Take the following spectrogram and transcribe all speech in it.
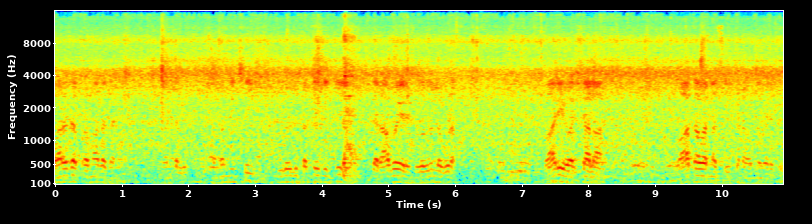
వరద ప్రమాద గంటలు సంబంధించి ఈరోజు ప్రత్యేకించి ఇంకా రాబోయే రెండు రోజుల్లో కూడా భారీ వర్షాల వాతావరణ సూచన ఉన్న మేరకు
